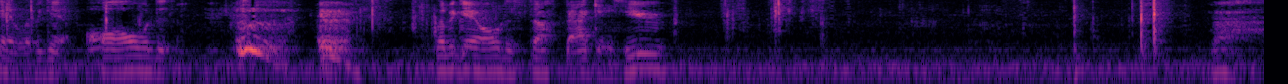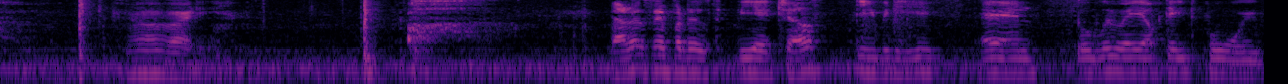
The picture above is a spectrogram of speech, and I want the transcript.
Okay, let me get all the let me get all the stuff back in here. Alrighty. Oh, that is it for this VHS, DVD, and Blu-ray update for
